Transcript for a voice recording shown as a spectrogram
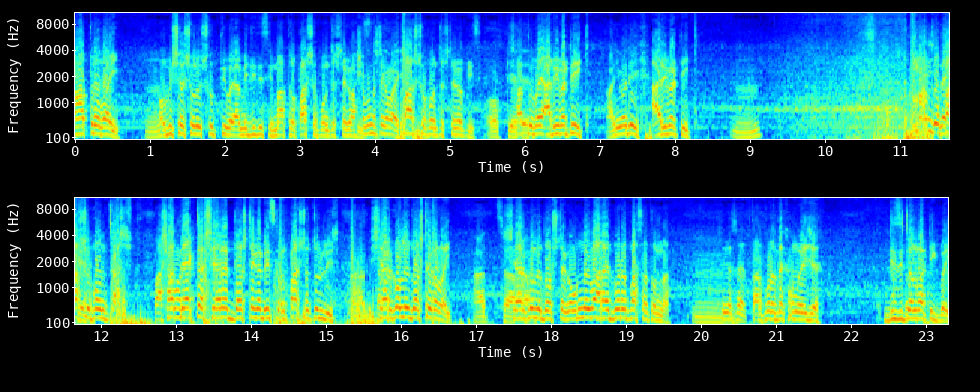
মাত্র ভাই। অবিশ্বাস হলো সত্যি ভাই আমি দিতেছি মাত্র পাঁচশো পঞ্চাশ টাকা 550 টাকা ভাই? পাঁচশো পঞ্চাশ টাকা পিস. সাথে ভাই আরিবাটিক আরিবাটিক আরিবাটিক মাত্র পাঁচশো পঞ্চাশ। 550 সাথে একটা শেয়ারের দশ টাকা ডিসকাউন্ট পাঁচশো চল্লিশ। আচ্ছা। শেয়ার করলে দশ টাকা ভাই। আচ্ছা। শেয়ার করলে দশ টাকা অন্য আড়াই বড় পাঁচ হাতর না ঠিক আছে তারপরে দেখাবো এই যে ডিজিটাল বাটিক ভাই।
